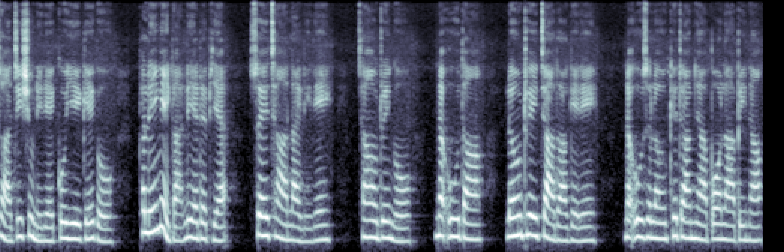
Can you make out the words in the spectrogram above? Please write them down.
စွာကြည့်ရှုနေတဲ့ကိုရီခဲကိုကလေးငယ်ကလျှက်တဲ့ပြက်ဆွဲချလိုက်လေတယ်။ချောင်းအတွင်းကိုနှစ်ဦးသာလုံးထွေးကျသွားခဲ့တယ်။ နှစ်ဦးစလုံးခိတ္တမြပေါ်လာပြီးနောက်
